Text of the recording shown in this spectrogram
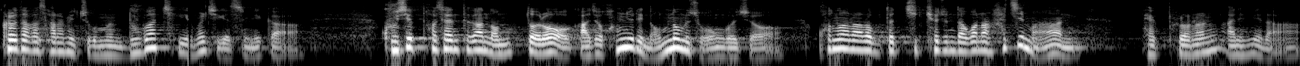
그러다가 사람이 죽으면 누가 책임을 지겠습니까? 90%가 넘도록 아주 확률이 너무너무 좋은 거죠. 코로나로부터 지켜준다고는 하지만 100%는 아닙니다.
